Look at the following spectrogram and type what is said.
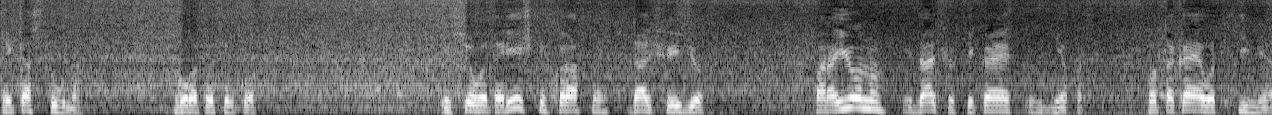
река Стугна, город Васильков. И все в этой речке в Красной дальше идет по району и дальше втекает в Днепр. Вот такая вот химия.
